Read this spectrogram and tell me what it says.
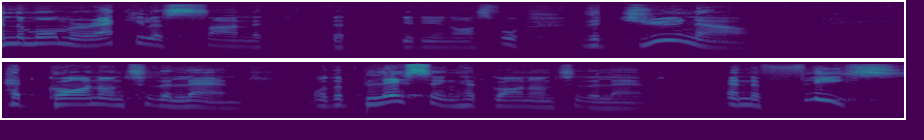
and the more miraculous sign that, that Gideon asked for, the dew now had gone onto the land, or the blessing had gone onto the land, and the fleece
